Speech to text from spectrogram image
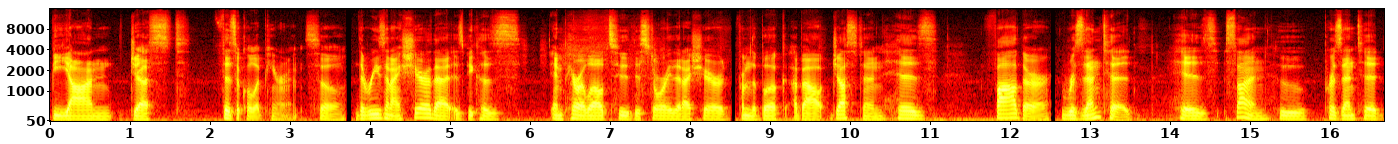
beyond just physical appearance. So the reason I share that is because in parallel to the story that I shared from the book about Justin, his father resented his son who presented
